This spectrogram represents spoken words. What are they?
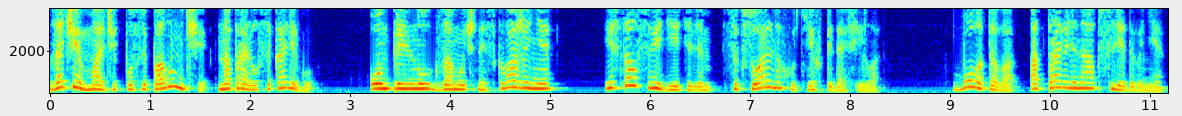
Зачем мальчик после полуночи направился к Олегу? Он прильнул к замочной скважине и стал свидетелем сексуальных утех педофила. Болотова отправили на обследование.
